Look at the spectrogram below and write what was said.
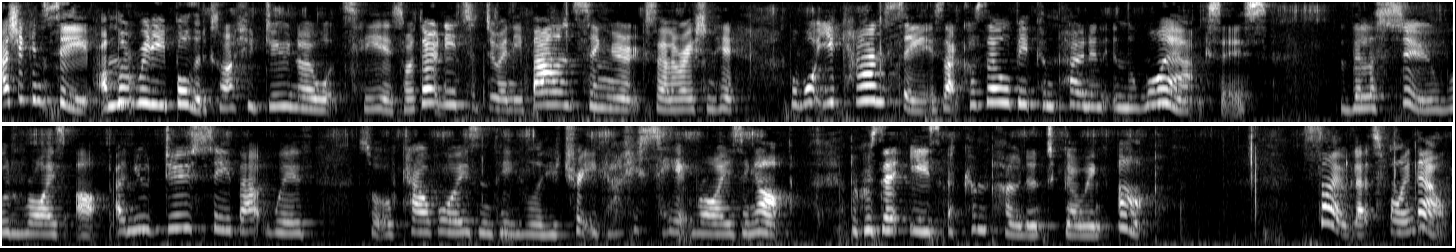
as you can see, I'm not really bothered because I actually do know what T is. So I don't need to do any balancing or acceleration here. But what you can see is that because there will be a component in the y-axis, the lasso would rise up. And you do see that with sort of cowboys and people who treat, you can actually see it rising up because there is a component going up. So let's find out.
